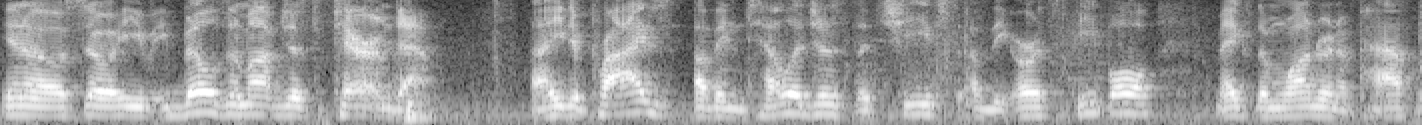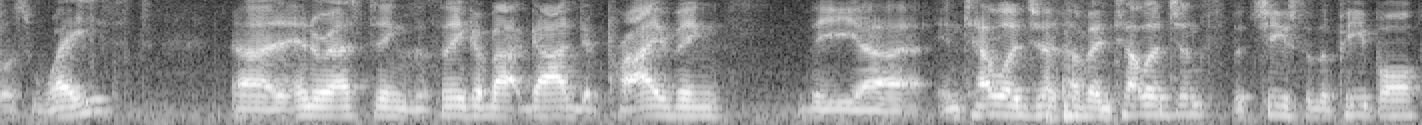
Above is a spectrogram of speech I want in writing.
You know, so he, he builds them up just to tear them down. Uh, he deprives of intelligence the chiefs of the earth's people, makes them wander in a pathless waste. Uh, interesting to think about God depriving the uh, intelligent of intelligence, the chiefs of the people.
